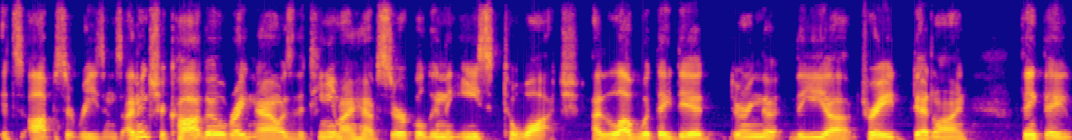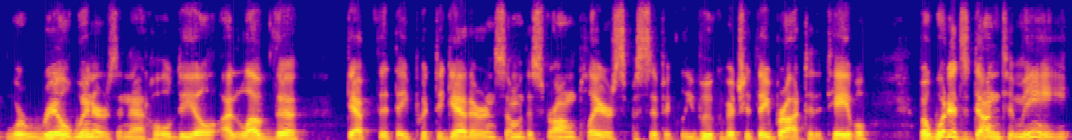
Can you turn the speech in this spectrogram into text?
it's opposite reasons. I think Chicago right now is the team I have circled in the East to watch. I love what they did during the the uh, trade deadline. I think they were real winners in that whole deal. I love the depth that they put together and some of the strong players, specifically Vucevic, that they brought to the table. But what it's done to me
